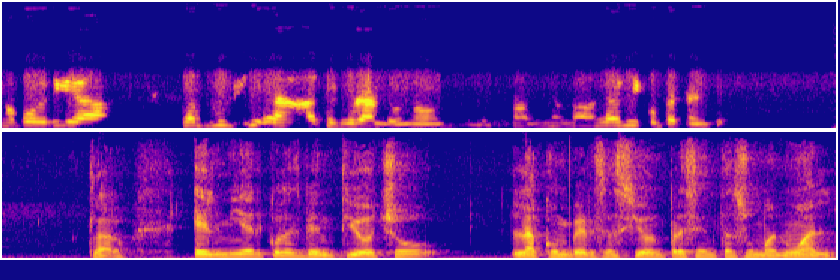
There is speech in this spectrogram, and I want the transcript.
no podría no podría asegurarlo, no, no, no, no es mi competencia. Claro. El miércoles 28 la conversación presenta su manual,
